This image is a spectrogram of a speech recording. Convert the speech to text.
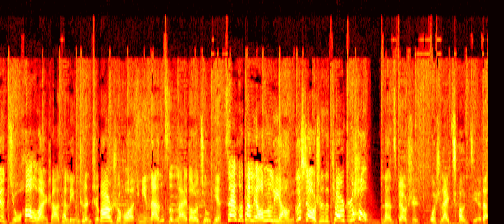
月九号的晚上，她凌晨值班的时候啊，一名男子来到了酒店，在和她聊了两个小时的天之后，男子表示我是来抢劫的。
